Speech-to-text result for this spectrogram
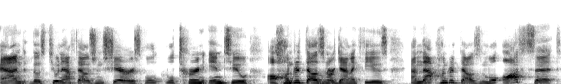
And those two and a half thousand shares will will turn into a hundred thousand organic views, and that hundred thousand will offset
